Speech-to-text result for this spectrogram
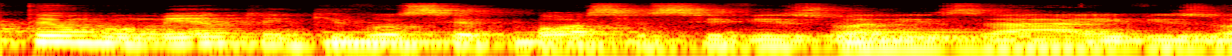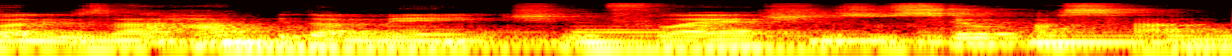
até o momento em que você possa se visualizar e visualizar rapidamente em flashes o seu passado,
